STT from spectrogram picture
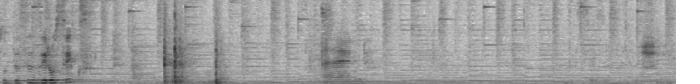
so this is 06 and this is another shade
